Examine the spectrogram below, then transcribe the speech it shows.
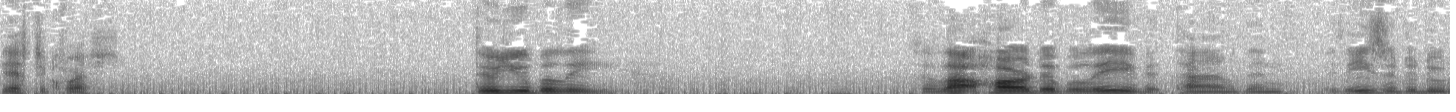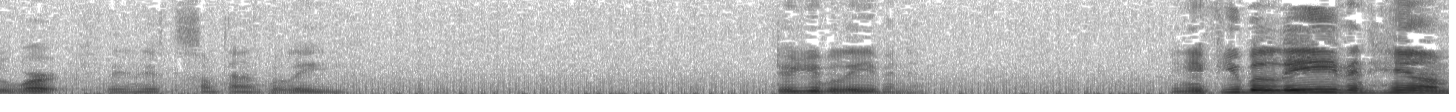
That's the question. Do you believe? It's a lot harder to believe at times than it's easier to do the work than it is to sometimes believe. Do you believe in Him? And if you believe in Him,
